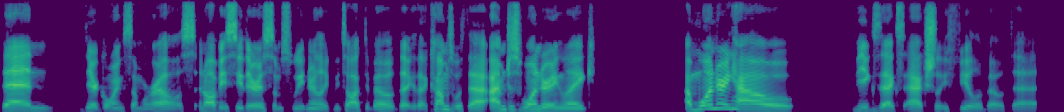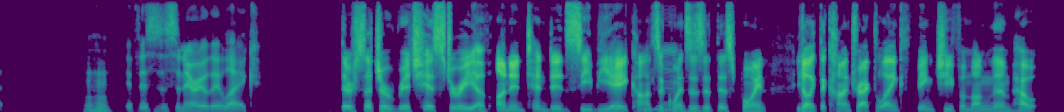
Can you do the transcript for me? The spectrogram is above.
then they're going somewhere else. And obviously, there is some sweetener, like we talked about, that that comes with that. I'm just wondering, like, I'm wondering how the execs actually feel about that. Mm-hmm. If this is a scenario they like there's such a rich history of unintended CBA mm-hmm. consequences mm-hmm. at this point. You know, like the contract length being chief among them, how,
